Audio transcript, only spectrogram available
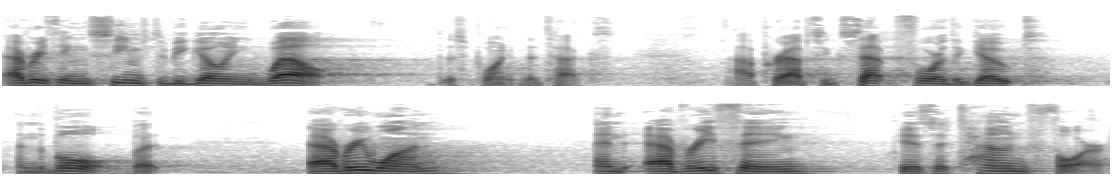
Everything seems to be going well at this point in the text, uh, perhaps except for the goat and the bull. But everyone and everything is atoned for.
